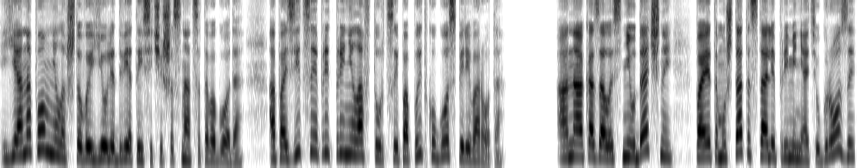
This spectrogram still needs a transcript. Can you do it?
Я напомнила, что в июле 2016 года оппозиция предприняла в Турции попытку госпереворота. Она оказалась неудачной, поэтому Штаты стали применять угрозы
